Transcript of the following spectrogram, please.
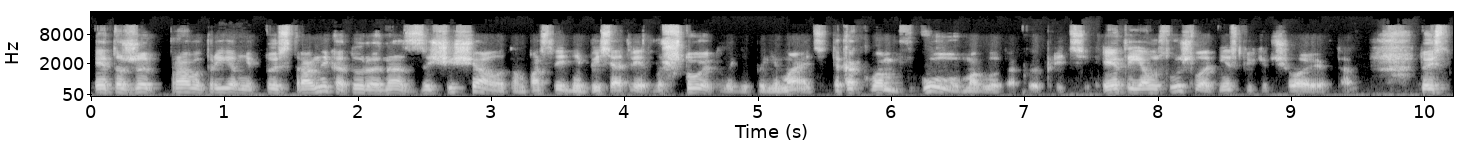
это же правоприемник той страны, которая нас защищала там последние 50 лет. Вы что, этого не понимаете? Да как вам в голову могло такое прийти? И это я услышал от нескольких человек. Там. То есть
